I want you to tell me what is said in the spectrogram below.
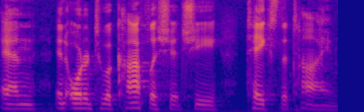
And in order to accomplish it, she takes the time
